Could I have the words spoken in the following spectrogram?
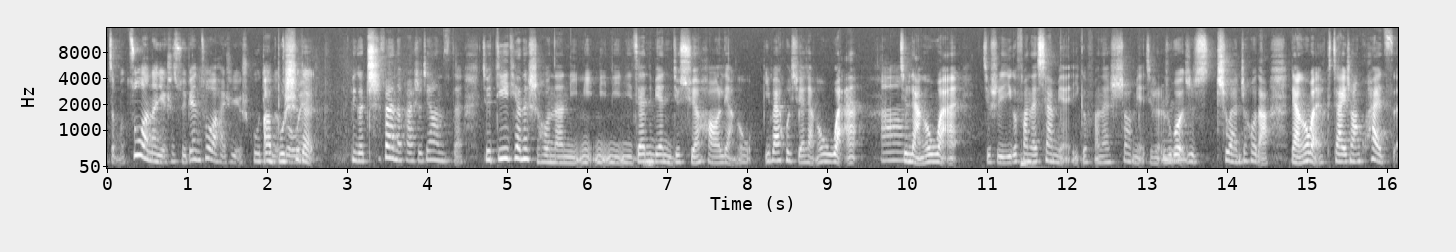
怎么做呢？也是随便做，还是也是固定啊的？不是的，那个吃饭的话是这样子的，就第一天的时候呢，你你你你你在那边你就选好两个，一般会选两个碗，啊就两个碗。就是一个放在下面，一个放在上面，就是如果就是吃完之后的啊，两个碗加一双筷子，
